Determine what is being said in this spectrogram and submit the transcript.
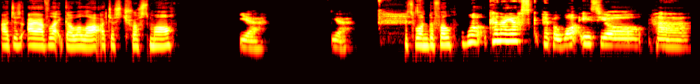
I just, I have let go a lot. I just trust more. Yeah, yeah. It's wonderful. What can I ask, Pippa? What is your ah,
